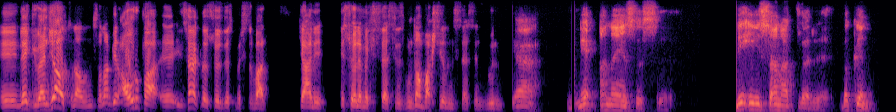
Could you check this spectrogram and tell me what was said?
ile güvence altına alınmış olan bir Avrupa e, İnsan Hakları Sözleşmesi var. Yani ne söylemek istersiniz? Buradan başlayalım isterseniz. Buyurun. Ya ne anayasası, ne insan hakları. Bakın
